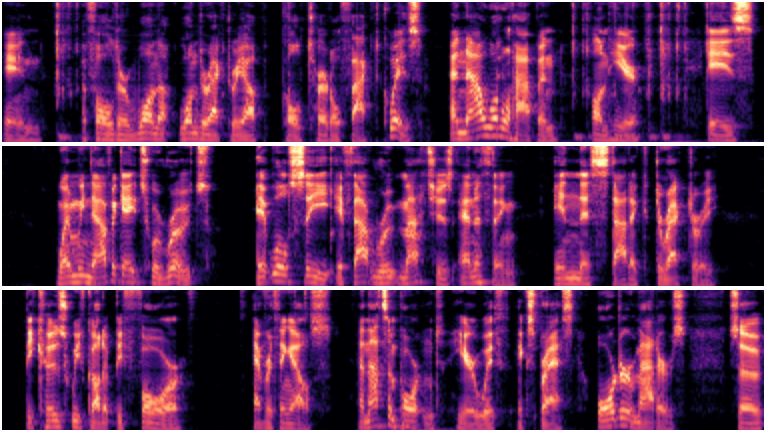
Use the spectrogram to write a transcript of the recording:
in a folder, one, one directory up called turtle fact quiz. And now what will happen on here is when we navigate to a route, it will see if that route matches anything in this static directory because we've got it before everything else. And that's important here with Express. Order matters. So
